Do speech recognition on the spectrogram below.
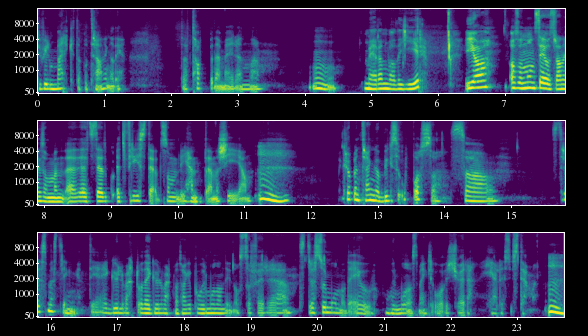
Du vil merke det på treninga di. Da tapper det mer enn eh, mm. Mer enn hva det gir. Ja, altså noen ser jo trening som en, et, sted, et fristed som de henter energi igjen. Mm. Kroppen trenger å bygge seg opp også, så stressmestring det er gull verdt, og det er gull verdt med tanke på hormonene dine også, for stresshormonene stresshormoner det er jo hormoner som egentlig overkjører hele systemet. Mm.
